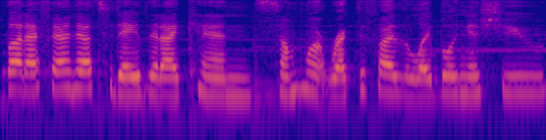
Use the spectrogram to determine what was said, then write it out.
But I found out today that I can somewhat rectify the labeling issue,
